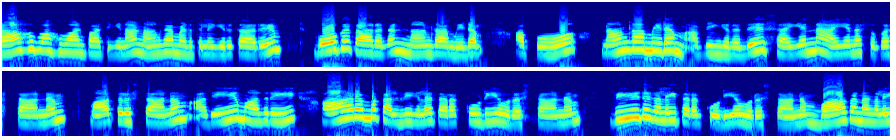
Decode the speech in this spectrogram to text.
ராகு பகவான் பாத்தீங்கன்னா நான்காம் இடத்துல இருக்காரு. போக காரகன் நான்காம் இடம். அப்போ நான்காம் இடம் அப்படிங்கிறது சயன அயன சுகஸ்தானம் மாத்திருஸ்தானம் அதே மாதிரி ஆரம்ப கல்விகளை தரக்கூடிய ஒரு ஸ்தானம். வீடுகளை தரக்கூடிய ஒரு ஸ்தானம் வாகனங்களை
